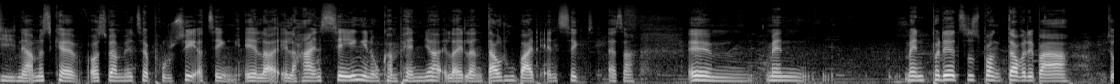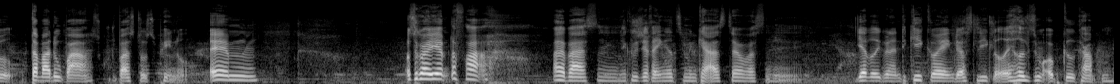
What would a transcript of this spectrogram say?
de nærmest kan også være med til at producere ting, eller, eller har en saying i nogle kampagner, eller et eller andet. Der er du bare et ansigt. Altså, øhm, men, men på det tidspunkt, der var det bare, du ved, der var du bare, skulle du bare stå til pænt ud. Øhm, og så går jeg hjem derfra, og jeg bare sådan, jeg kunne huske, jeg ringede til min kæreste, og var sådan, jeg ved ikke, hvordan det gik, og jeg er egentlig også ligeglad. Jeg havde ligesom opgivet kampen.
